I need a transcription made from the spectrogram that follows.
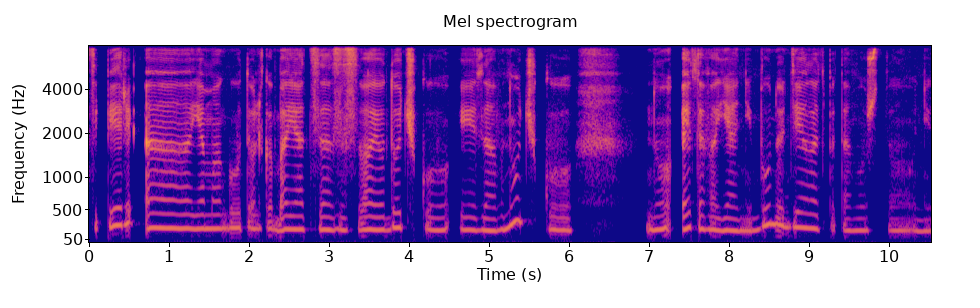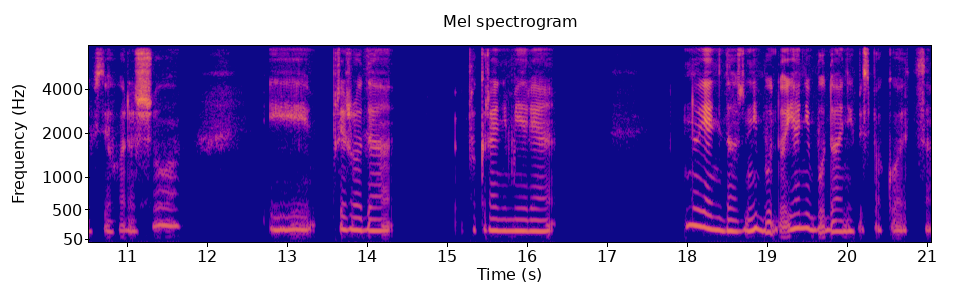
Теперь э, я могу только бояться за свою дочку и за внучку, но этого я не буду делать, потому что у них все хорошо, и природа, по крайней мере, ну, я не должна, не буду, я не буду о них беспокоиться.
